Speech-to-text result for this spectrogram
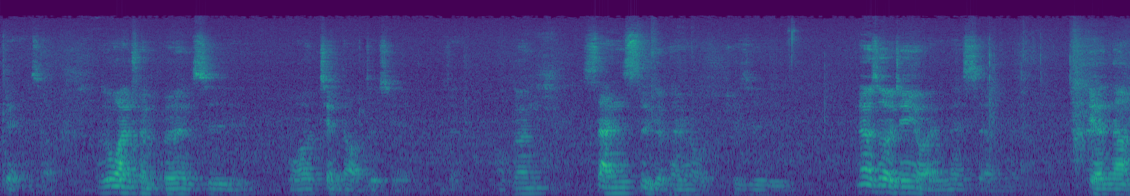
店的时候，我是完全不认识我要见到这些人。我跟三四个朋友，就是那个时候已经有 MSN 了。天哪！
